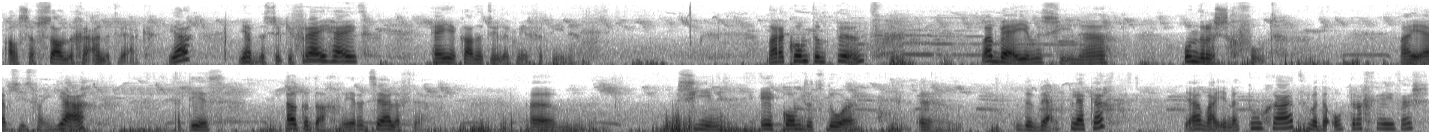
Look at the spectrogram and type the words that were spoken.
als zelfstandige aan het werk. Ja? Je hebt een stukje vrijheid en je kan natuurlijk meer verdienen. Maar er komt een punt waarbij je misschien uh, onrustig voelt. Maar je hebt zoiets van ja, het is elke dag weer hetzelfde. Um, misschien komt het door um, de werkplekken ja, waar je naartoe gaat, met de opdrachtgevers.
